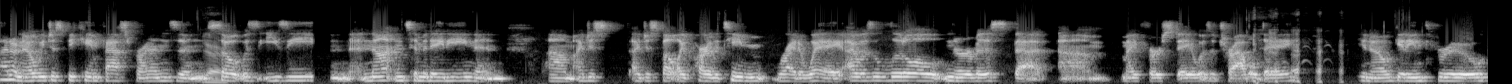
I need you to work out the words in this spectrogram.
I don't know. We just became fast friends, and yeah. so it was easy and not intimidating. And um, I just I just felt like part of the team right away. I was a little nervous that um, my first day was a travel day. you know, getting through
